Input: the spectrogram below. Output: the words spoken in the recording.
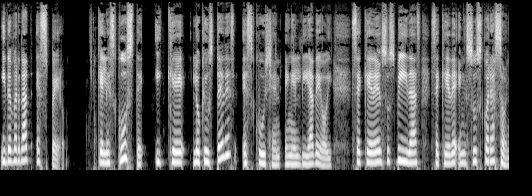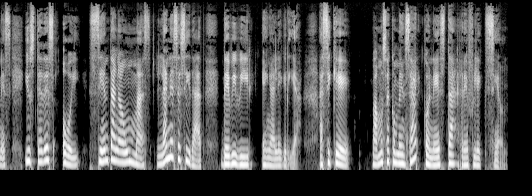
y de verdad espero que les guste y que lo que ustedes escuchen en el día de hoy se quede en sus vidas, se quede en sus corazones y ustedes hoy sientan aún más la necesidad de vivir en alegría. Así que vamos a comenzar con esta reflexión.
